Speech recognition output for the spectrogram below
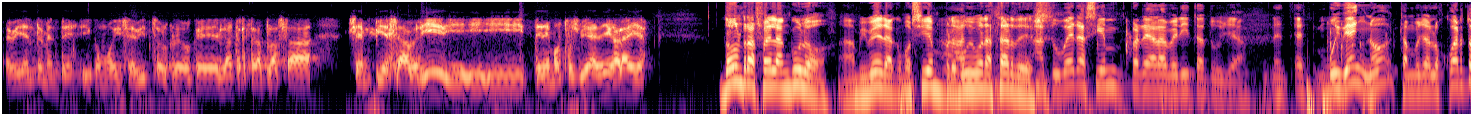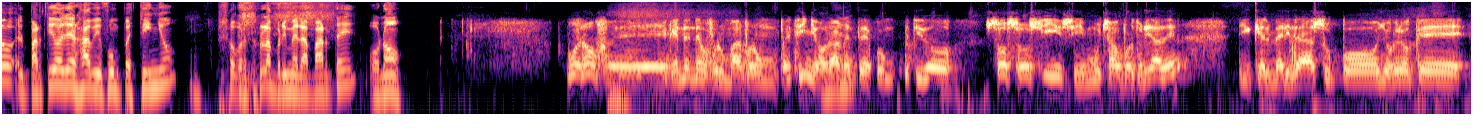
evidentemente. Y como dice Víctor, creo que la tercera plaza se empieza a abrir y, y- y tenemos posibilidad de llegar a ella. Don Rafael Angulo, a mi vera, como siempre, A- muy buenas tardes. A tu vera siempre a la verita tuya. Muy bien, ¿no? Estamos ya en los cuartos. El partido de ayer, Javi, fue un pestiño, sobre todo la primera parte, ¿o no? Bueno, eh, ¿qué entendemos por un, por un pestiño? Realmente fue un partido soso, sí, sin muchas oportunidades y que el Mérida supo, yo creo que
